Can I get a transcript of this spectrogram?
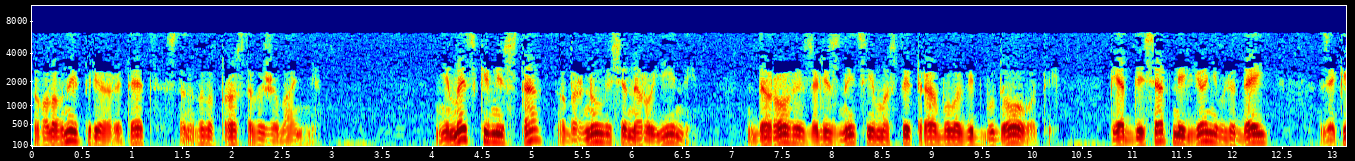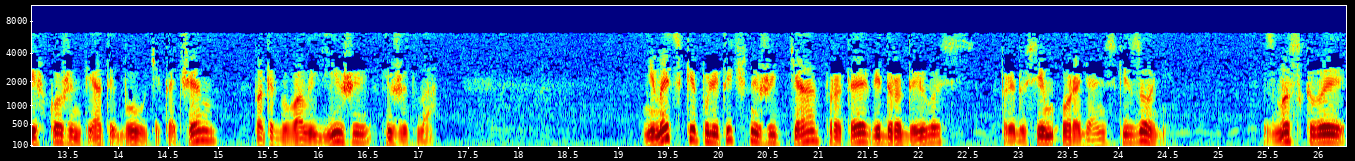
головний пріоритет становило просто виживання. Німецькі міста обернулися на руїни, дороги, залізниці і мости треба було відбудовувати. 50 мільйонів людей з яких кожен п'ятий був утікачем, потребували їжі і житла. Німецьке політичне життя, проте, відродилось передусім у радянській зоні. З Москви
